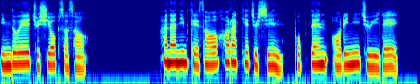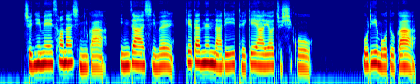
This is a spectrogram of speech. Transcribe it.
인도해 주시옵소서. 하나님께서 허락해 주신 복된 어린이 주일에 주님의 선하심과 인자하심을 깨닫는 날이 되게 하여 주시고 우리 모두가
